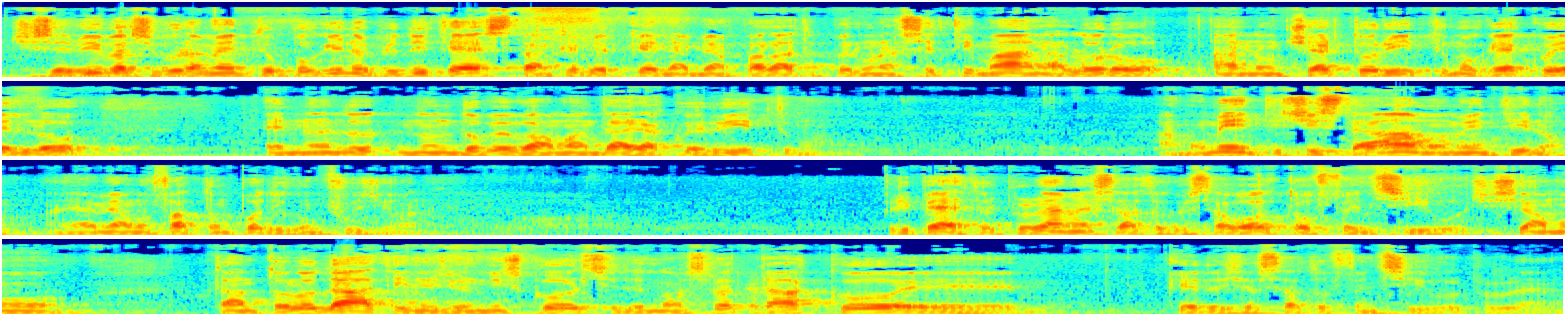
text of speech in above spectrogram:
Ci serviva sicuramente un pochino più di testa, anche perché ne abbiamo parlato per una settimana, loro hanno un certo ritmo che è quello, e noi non dovevamo andare a quel ritmo. A momenti ci sta, a momenti no, e abbiamo fatto un po' di confusione. Ripeto, il problema è stato questa volta offensivo, ci siamo tanto lodati nei giorni scorsi del nostro attacco e credo sia stato offensivo il problema.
